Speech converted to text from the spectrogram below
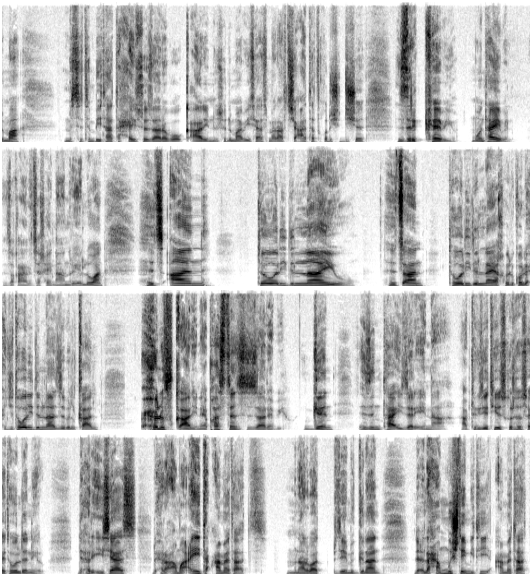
ድማ ምስቲ ትንቢት ኣተሓሒዙ ዝተዛረቦ ቃል እዩ። ንሱ ድማ ኣብ ኢሳያስ ምዕራፍ ትሽዓተ ፍቕዲ ሽዱሽተ ዝርከብ እዩ እሞ እንታይ ይብል እዚ ቃል እዚ ከይና ንሪእሉ እዋን ህፃን ተወሊድልና እዩ ህፃን ተወሊድልና እዩ ክብል ከሎ ሕጂ ተወሊድልና ዝብል ቃል ሕሉፍ ቃል እዩ ናይ ፓስተንስ ዝዛረብ እዩ ግን እዚ እንታይ እዩ ዘርእየና ኣብቲ ግዜ እቲ የሱስ ክርስቶስ ኣይተወልደ ነይሩ ድሕሪ ኢሳያስ ድሕሪ ኣማዒት ዓመታት ምናልባት ብዘይምግናን ልዕሊ ሓሙሽተ ሚእቲ ዓመታት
